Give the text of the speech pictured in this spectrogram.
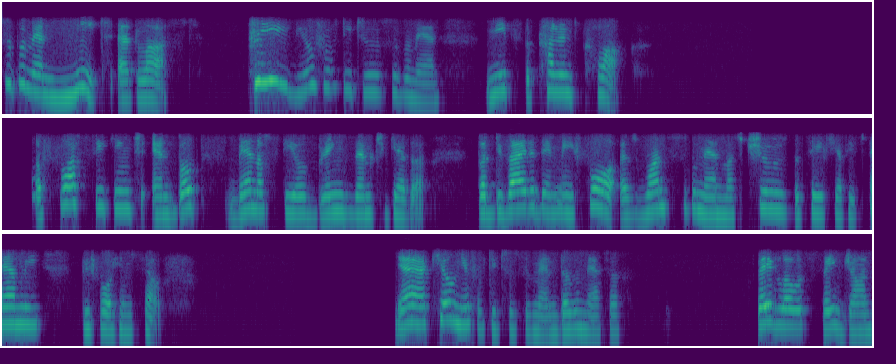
Supermen meet at last, pre New 52 Superman meets the current Clark. A force seeking to end both Men of Steel brings them together, but divided they may fall as one Superman must choose the safety of his family before himself. Yeah, kill New 52 Superman, doesn't matter. Save Lois, save John.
